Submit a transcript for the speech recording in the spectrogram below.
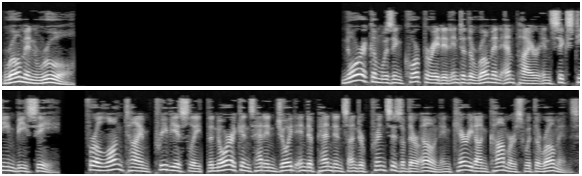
Roman rule Noricum was incorporated into the Roman Empire in 16 BC. For a long time previously, the Noricans had enjoyed independence under princes of their own and carried on commerce with the Romans.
